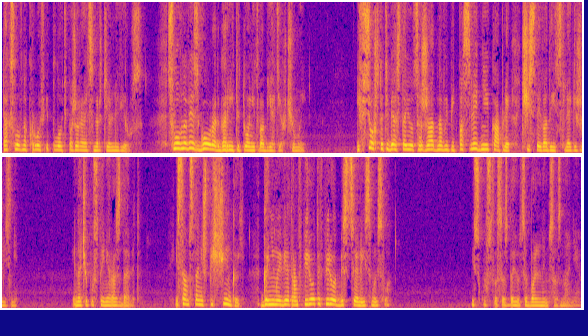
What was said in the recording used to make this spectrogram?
Так, словно кровь и плоть пожирает смертельный вирус. Словно весь город горит и тонет в объятиях чумы. И все, что тебе остается, жадно выпить последние капли чистой воды из фляги жизни. Иначе пустыня раздавит. И сам станешь песчинкой, гонимой ветром вперед и вперед без цели и смысла. Искусство создается больным сознанием.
